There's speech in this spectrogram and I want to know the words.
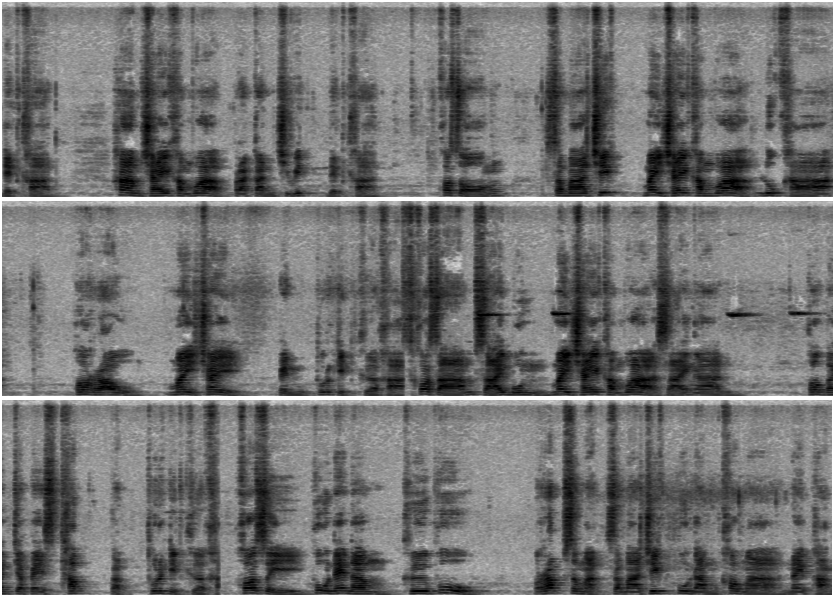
เด็ดขาด ห้ามใช้คำว่าประกันชีวิตเด็ดขาด ข้อ 2. สมาชิกไม่ใช้คำว่าลูกค้า เพราะเราไม่ใช่เป็นธุรกิจเครือข่าย ข้อ 3 สายบุญไม่ใช้คำว่าสายงาน เพราะมันจะไปทับกับธุรกิจเครือข่าย ข้อ 4 ผู้แนะนำคือผู้รับสมัครสมาชิกผู้นำเข้ามาในผัง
